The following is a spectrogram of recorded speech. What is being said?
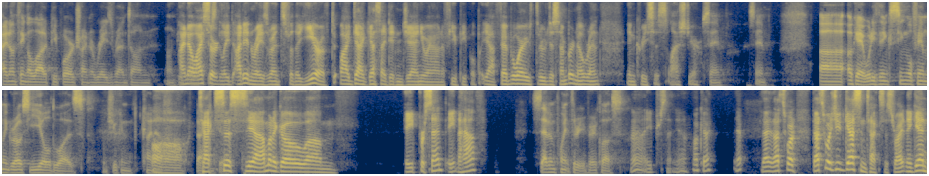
I, I don't think a lot of people are trying to raise rent on. I know. I just- certainly I didn't raise rents for the year of. I, I guess I did in January on a few people, but yeah, February through December, no rent increases last year. same, same. Uh, okay, what do you think single family gross yield was, which you can kind of Oh, back into. Texas. Yeah, I'm gonna go um, eight percent, eight and a half. seven point three, very close. Ah, Eight percent. Yeah. Okay. That's what that's what you'd guess in Texas, right? And again,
